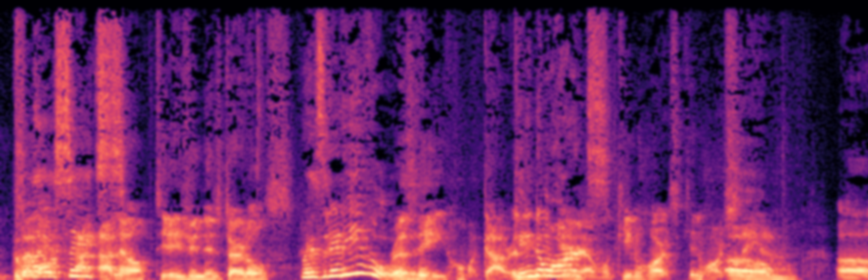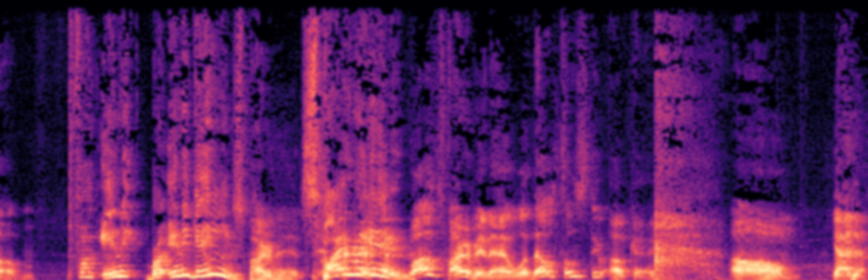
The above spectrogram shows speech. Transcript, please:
Because I know. I, I know Teenage Mutant Ninja Turtles, Resident Evil. Resident Evil. Oh my god, Resident Kingdom Evil Hearts. Kingdom Hearts. Kingdom Hearts. um. Um, fuck any bro, any game. Spider Man. Spider Man. Well, Spider Man had one. That was so stupid. Okay. Um. Yeah, I know.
